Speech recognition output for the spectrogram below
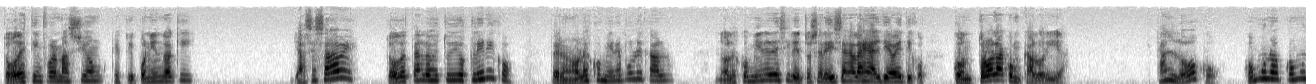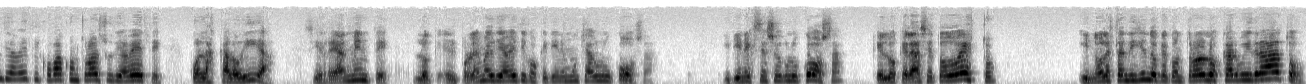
toda esta información que estoy poniendo aquí ya se sabe, todo está en los estudios clínicos, pero no les conviene publicarlo, no les conviene decirle, entonces le dicen al diabético, controla con calorías. Están locos. ¿Cómo, ¿Cómo un diabético va a controlar su diabetes con las calorías. Si realmente el problema del diabético es que tiene mucha glucosa y tiene exceso de glucosa, que es lo que le hace todo esto, y no le están diciendo que controle los carbohidratos.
